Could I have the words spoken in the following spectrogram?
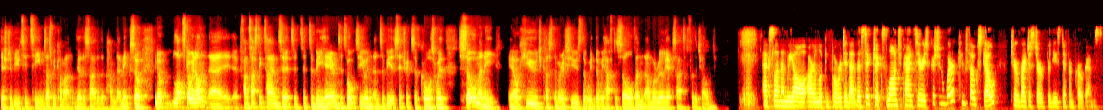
distributed teams as we come out the other side of the pandemic. So, you know, lots going on. Uh, fantastic time to, to, to, be here and to talk to you and, and to be at Citrix, of course, with so many, you know, huge customer issues that we, that we have to solve. And, and we're really excited for the challenge. Excellent. And we all are looking forward to that. The Citrix Launchpad series. Christian, where can folks go to register for these different programs?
